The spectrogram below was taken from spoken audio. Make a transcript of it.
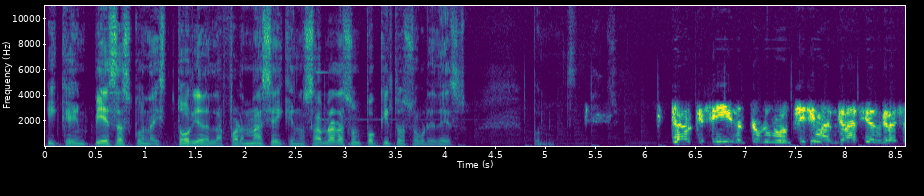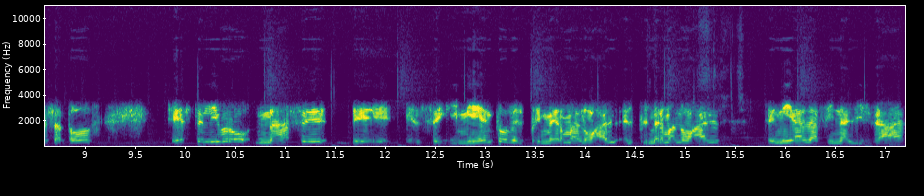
y que empiezas con la historia de la farmacia y que nos hablaras un poquito sobre eso. Pues, claro que sí, doctor. Muchísimas gracias, gracias a todos. Este libro nace de seguimiento del primer manual. El primer manual tenía la finalidad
